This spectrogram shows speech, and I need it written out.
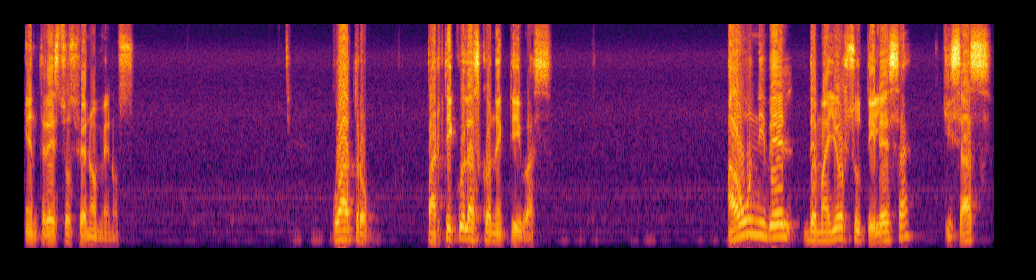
entre estos fenómenos. 4. Partículas conectivas. A un nivel de mayor sutileza, quizás,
